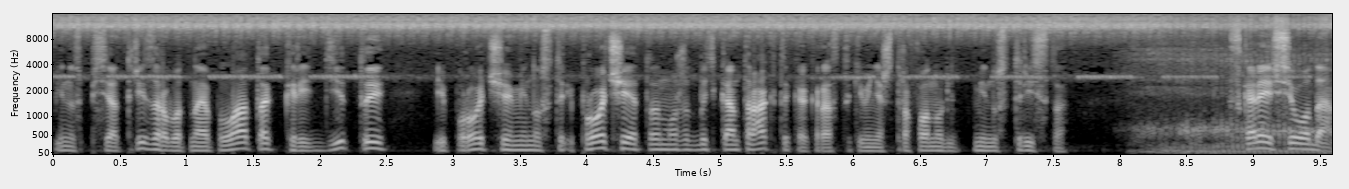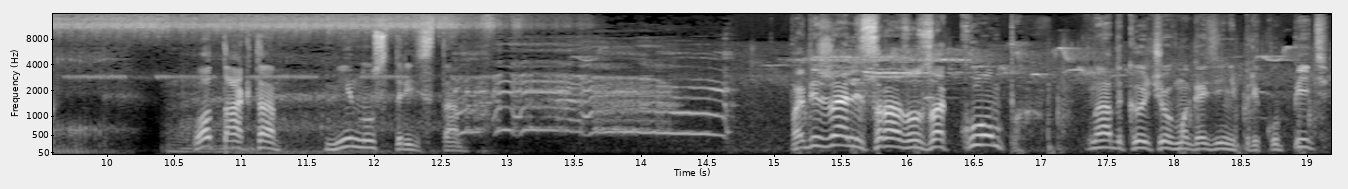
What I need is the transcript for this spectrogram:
минус 53, заработная плата, кредиты и прочее минус 3. Прочее это может быть контракты как раз таки меня штрафанули минус 300. Скорее всего, да. Вот так-то минус 300. Побежали сразу за комп. Надо кое-что в магазине прикупить.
